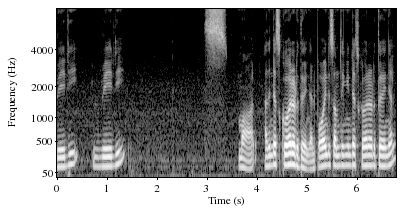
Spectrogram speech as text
very very small അതിന്റെ സ്ക്വയർ എടുത്തു കഴിഞ്ഞാൽ പോയിന്റ് സംതിങ്ങിന്റെ സ്ക്വയർ എടുത്തു കഴിഞ്ഞാൽ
